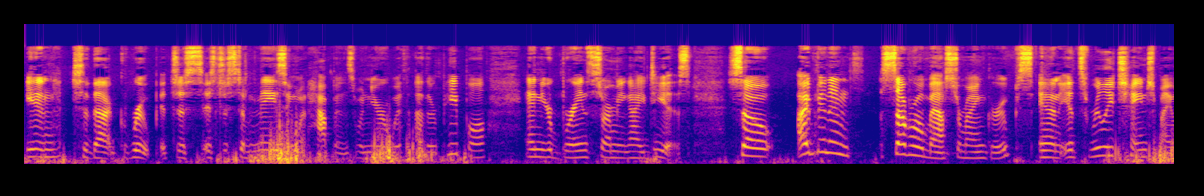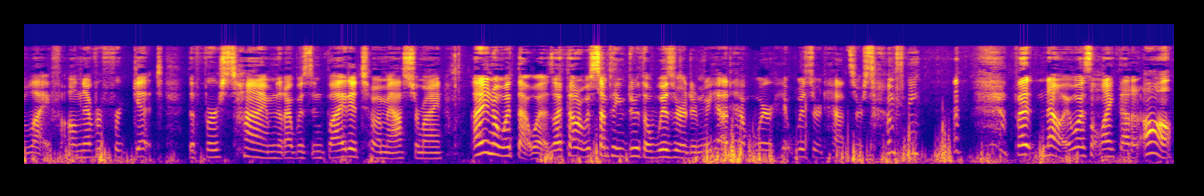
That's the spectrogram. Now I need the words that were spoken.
into that group. It's just, it's just amazing what happens when you're with other people and you're brainstorming ideas. So I've been in several mastermind groups and it's really changed my life. I'll never forget the first time that I was invited to a mastermind. I didn't know what that was. I thought it was something to do with a wizard and we had to have wear wizard hats or something. but no, it wasn't like that at all.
